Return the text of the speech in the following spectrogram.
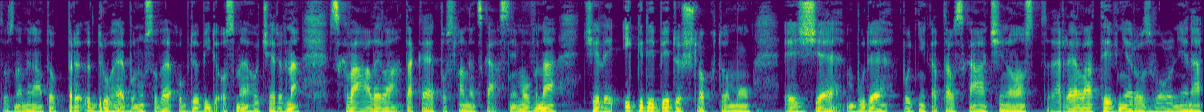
to znamená to pr- druhé bonusové období do 8. června, schválila také poslanecká sněmovna, čili i kdyby došlo k tomu, že bude podnikatelská činnost relativně rozvolněna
